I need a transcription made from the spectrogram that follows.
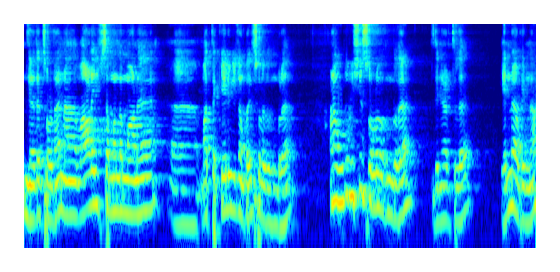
இந்த இதை சொல்கிறேன் நான் வாழை சம்மந்தமான மற்ற கேள்விகள் நான் பதில் சொல்ல விரும்பலை. ஆனால் ஒரு விஷயம் சொல்ல விரும்புகிறேன் இந்த நேரத்தில். என்ன அப்படின்னா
